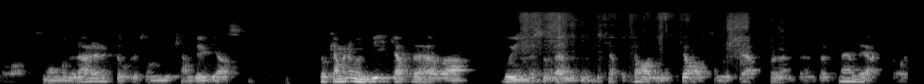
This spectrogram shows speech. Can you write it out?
då, små modulära reaktorer som kan byggas. Då kan man undvika att behöva gå in med så väldigt mycket kapital initialt som det krävs för en traditionell reaktor.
